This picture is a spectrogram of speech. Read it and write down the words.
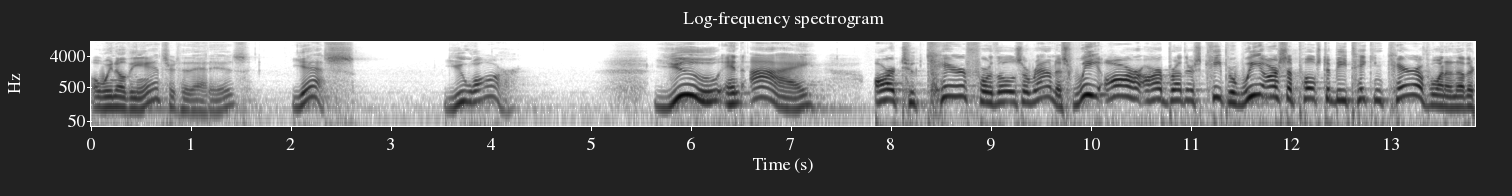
Well, we know the answer to that is yes. You are. You and I are to care for those around us. We are our brother's keeper. We are supposed to be taking care of one another.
